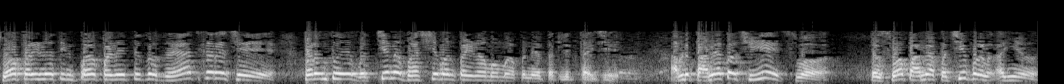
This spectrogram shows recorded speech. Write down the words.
સ્વપરિણતિ ને પરપરિણતિ તો રહ્યા જ કરે છે. પરંતુ એ વચ્ચેના ભાષ્યમાન પરિણામોમાં આપણને તકલીફ થાય છે. આપણે પામ્યા તો છીએ જ સ્વ. પણ સ્વ પામ્યા પછી પણ અહીંયા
